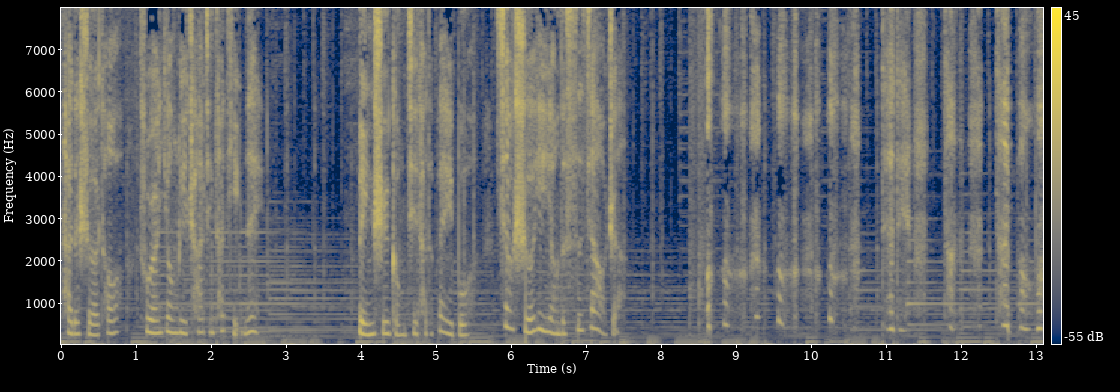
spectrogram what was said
他的舌头突然用力插进她体内。临时拱起她的背部，像蛇一样的嘶叫着：“ 爹地，太太棒了！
